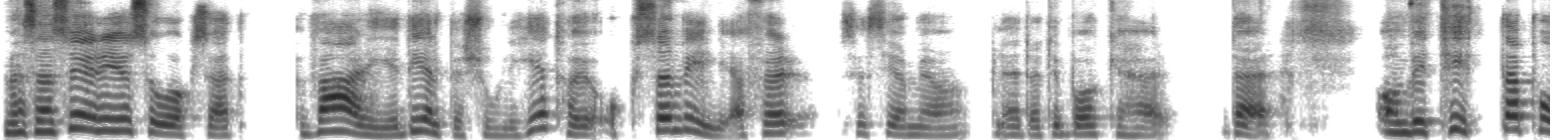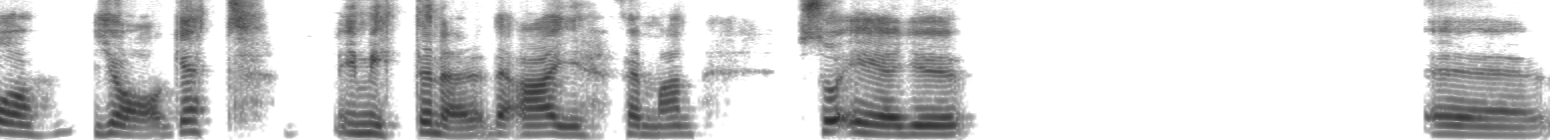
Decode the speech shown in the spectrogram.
Men sen så är det ju så också att varje delpersonlighet har ju också en vilja. För, ska se om jag bläddrar tillbaka här. Där. Om vi tittar på jaget i mitten där, det I, femman, så är ju eh,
